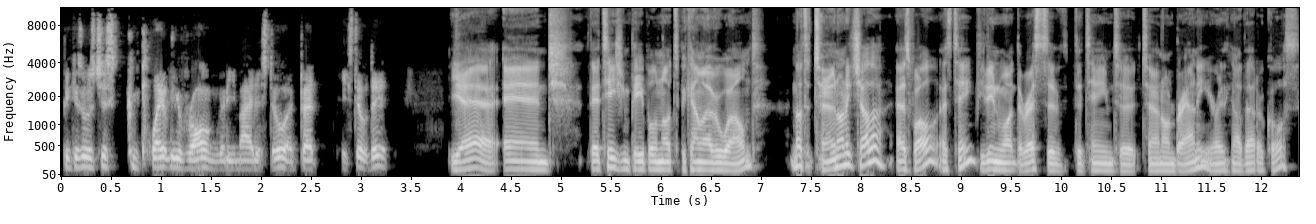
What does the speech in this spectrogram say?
because it was just completely wrong that he made us do it, but he still did. Yeah, and they're teaching people not to become overwhelmed, not to turn on each other as well as teams. You didn't want the rest of the team to turn on Brownie or anything like that, of course.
